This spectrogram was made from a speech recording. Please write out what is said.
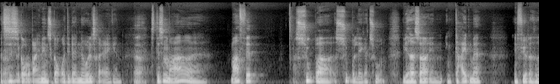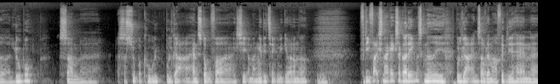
Og til sidst så går du bare ind i en skov og de der nåletræer igen. Ja. Så det er sådan meget, øh, meget fedt. Super, super lækker tur. Vi havde så en, en guide med, en fyr, der hedder Lubo, som øh, er så super cool, bulgar. Han stod for at arrangere mange af de ting, vi gjorde dernede. Mm. Fordi folk snakker ikke så godt engelsk nede i Bulgarien, så var det meget fedt lige at have en, øh,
